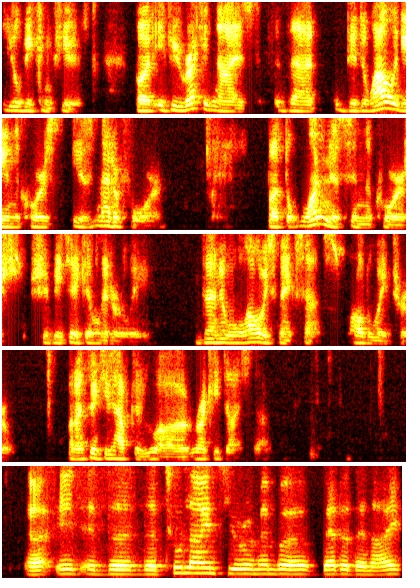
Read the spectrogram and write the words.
you'll be confused. But if you recognize that the duality in the Course is metaphor, but the oneness in the Course should be taken literally, then it will always make sense all the way through. But I think you have to uh, recognize that. Uh, it, it, the, the two lines you remember better than I,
